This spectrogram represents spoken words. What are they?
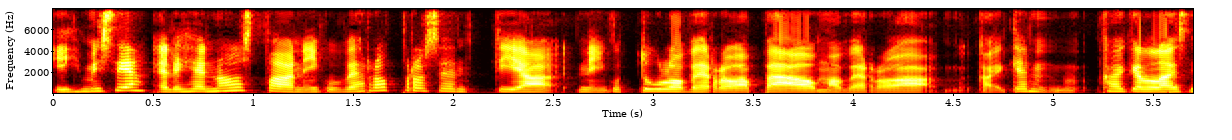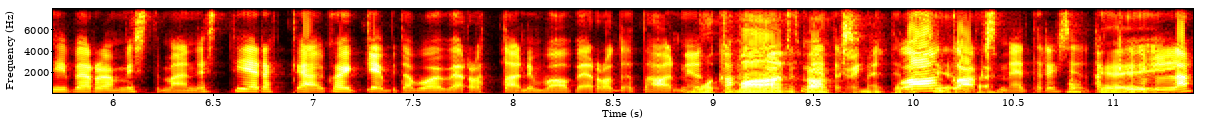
ihmisiä. Eli he nostaa niin kuin veroprosenttia, niin kuin tuloveroa, pääomaveroa, kaiken, kaikenlaisia veroja, mistä mä en edes tiedäkään. Kaikkea, mitä voi verottaa, niin vaan verotetaan. niiltä Mut kah- vaan kaksimetrisiltä. Vaan kaksimetrisiltä, Okei. kyllä.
